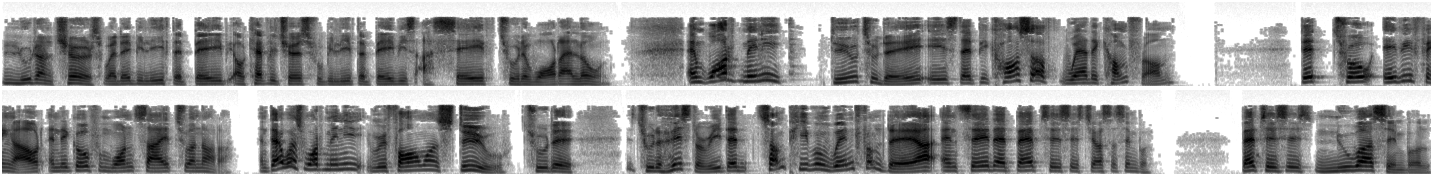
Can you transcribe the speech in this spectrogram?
Lutheran church where they believe that baby or Catholic church who believe that babies are saved through the water alone. And what many do today is that because of where they come from, they throw everything out and they go from one side to another. And that was what many reformers do through the through the history. That some people went from there and said that baptism is just a symbol. Baptism is newer symbol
